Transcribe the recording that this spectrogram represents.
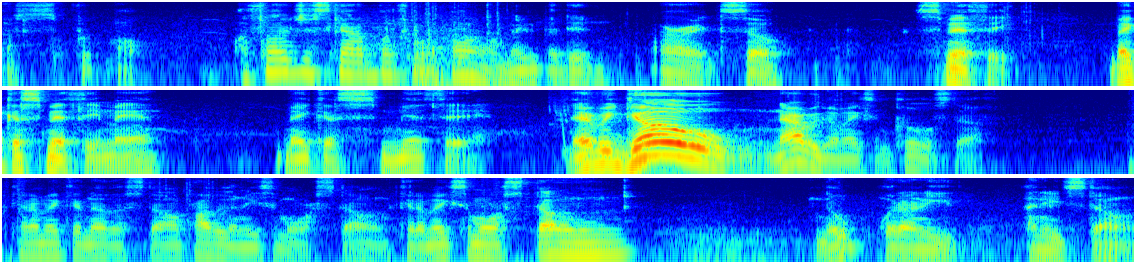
Let's put my, I thought I just got a bunch more oil. Maybe I didn't. Alright, so smithy. Make a smithy, man. Make a smithy. There we go. Now we're gonna make some cool stuff. Can I make another stone? Probably gonna need some more stone. Can I make some more stone? Nope. What I need? I need stone.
